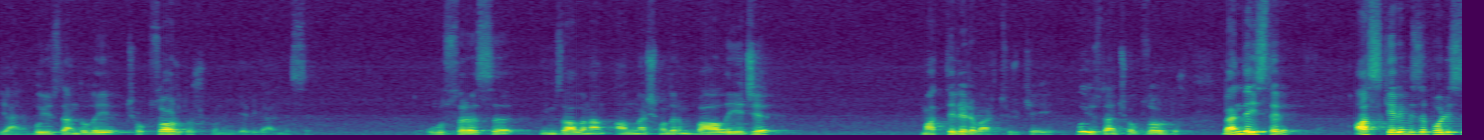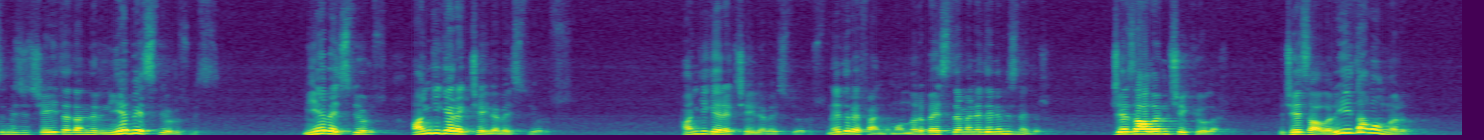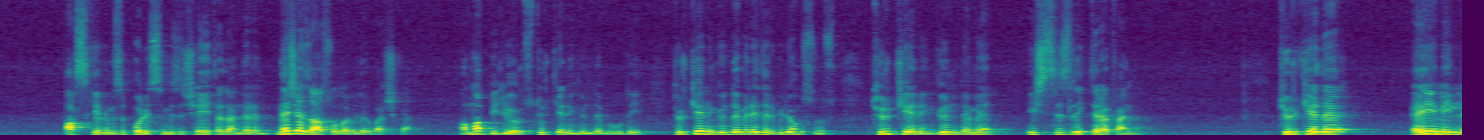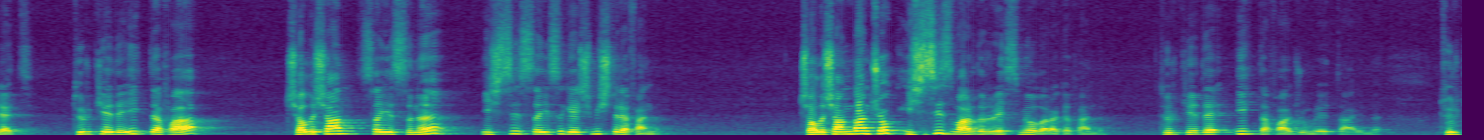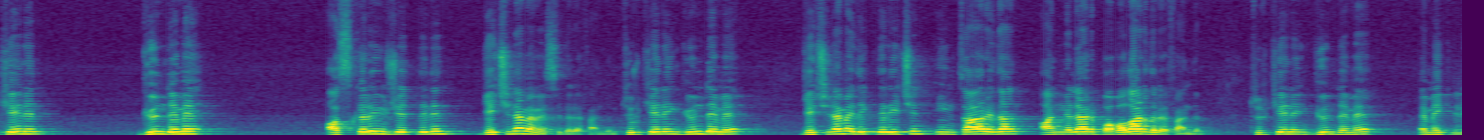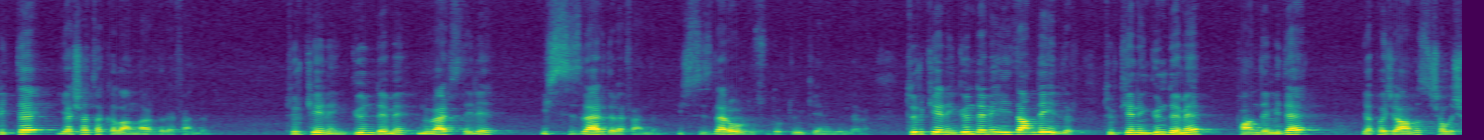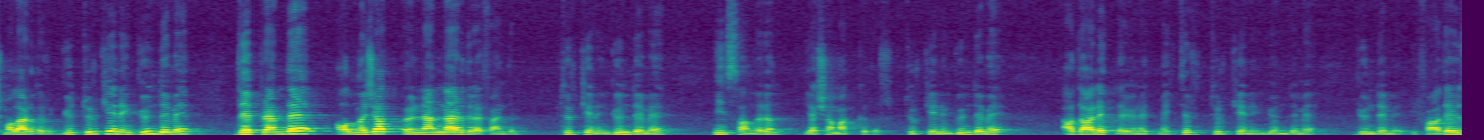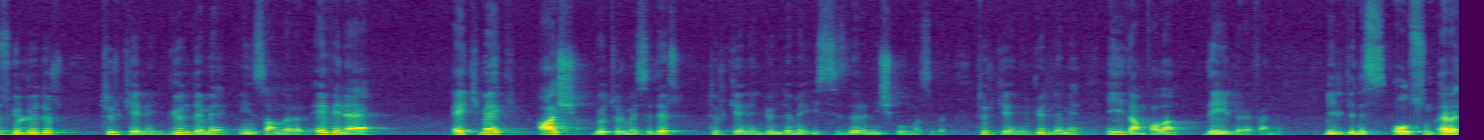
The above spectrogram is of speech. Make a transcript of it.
Yani bu yüzden dolayı çok zordur bunun geri gelmesi. Uluslararası imzalanan anlaşmaların bağlayıcı maddeleri var Türkiye'yi. Bu yüzden çok zordur. Ben de isterim. Askerimizi, polisimizi şehit edenleri niye besliyoruz biz? Niye besliyoruz? Hangi gerekçeyle besliyoruz? Hangi gerekçeyle besliyoruz? Nedir efendim? Onları besleme nedenimiz nedir? Cezalarını çekiyorlar. E, Cezaları idam onların askerimizi, polisimizi şehit edenlerin ne cezası olabilir başka? Ama biliyoruz Türkiye'nin gündemi bu değil. Türkiye'nin gündemi nedir biliyor musunuz? Türkiye'nin gündemi işsizliktir efendim. Türkiye'de ey millet, Türkiye'de ilk defa çalışan sayısını işsiz sayısı geçmiştir efendim. Çalışandan çok işsiz vardır resmi olarak efendim. Türkiye'de ilk defa Cumhuriyet tarihinde. Türkiye'nin gündemi asgari ücretlerin geçinememesidir efendim. Türkiye'nin gündemi geçinemedikleri için intihar eden anneler babalardır efendim. Türkiye'nin gündemi emeklilikte yaşa takılanlardır efendim. Türkiye'nin gündemi üniversiteli işsizlerdir efendim. İşsizler ordusudur Türkiye'nin gündemi. Türkiye'nin gündemi idam değildir. Türkiye'nin gündemi pandemide yapacağımız çalışmalardır. Türkiye'nin gündemi depremde alınacak önlemlerdir efendim. Türkiye'nin gündemi insanların yaşam hakkıdır. Türkiye'nin gündemi adaletle yönetmektir. Türkiye'nin gündemi gündemi ifade özgürlüğüdür. Türkiye'nin gündemi insanların evine ekmek, aş götürmesidir. Türkiye'nin gündemi işsizlerin iş bulmasıdır. Türkiye'nin gündemi idam falan değildir efendim. Bilginiz olsun. Evet.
